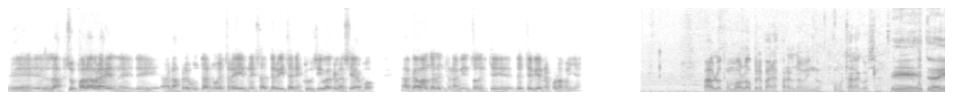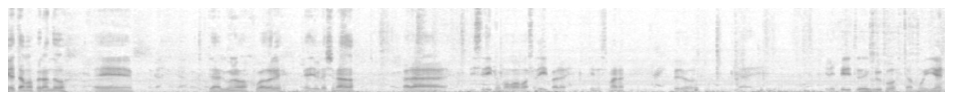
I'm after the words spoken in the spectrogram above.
eh, las, sus palabras en, de, de, a las preguntas nuestras y en esa entrevista en exclusiva que la hacíamos acabando el entrenamiento de este, de este viernes por la mañana. Pablo, ¿cómo lo preparas para el domingo? ¿Cómo está la cosa? Eh, todavía estamos esperando eh, de algunos jugadores medio lesionados para decidir cómo vamos a salir para el fin de semana, pero ya, el espíritu del grupo está muy bien,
